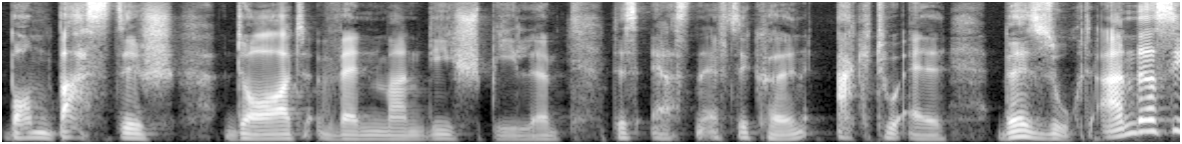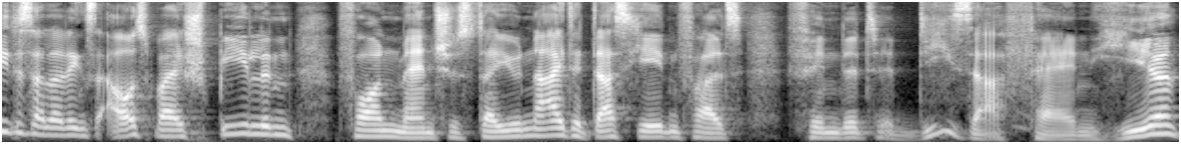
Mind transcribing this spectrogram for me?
bombastisch dort, wenn man die Spiele des ersten FC Köln aktuell besucht. Anders sieht es allerdings aus bei Spielen von Manchester United. Das jedenfalls findet dieser Fan hier.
